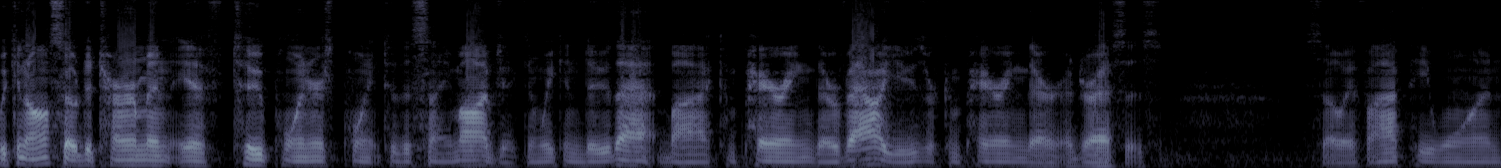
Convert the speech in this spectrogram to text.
We can also determine if two pointers point to the same object, and we can do that by comparing their values or comparing their addresses. So if IP1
